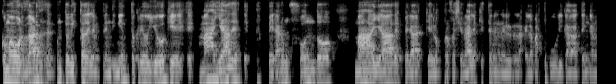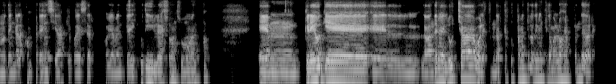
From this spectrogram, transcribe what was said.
cómo abordar desde el punto de vista del emprendimiento. Creo yo que eh, más allá de, de esperar un fondo más allá de esperar que los profesionales que estén en, el, en, la parte pública tengan o no tengan las competencias, que puede ser obviamente discutible eso en su momento. Eh, creo que el, la bandera de lucha o el estandarte justamente lo tienen que tomar los emprendedores.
